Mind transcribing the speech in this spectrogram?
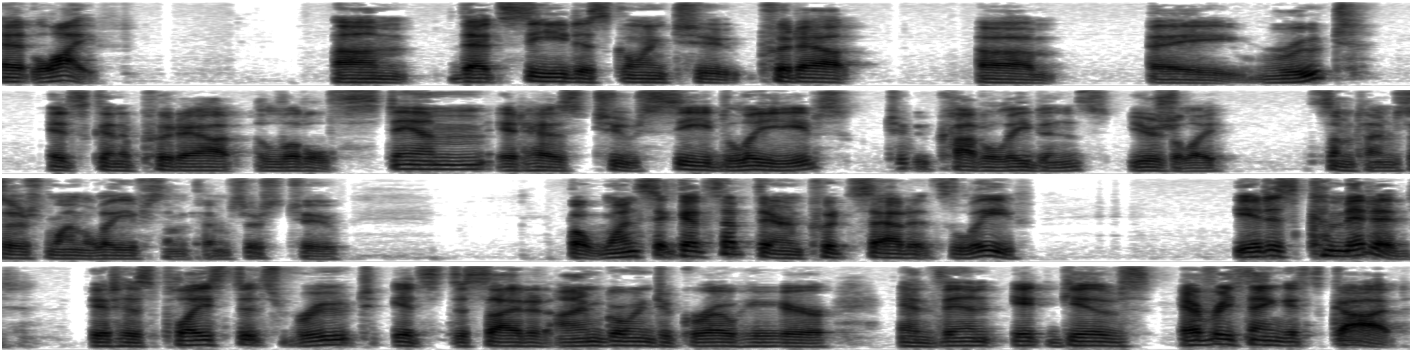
at life. Um, that seed is going to put out um, a root. It's going to put out a little stem. It has two seed leaves, two cotyledons, usually. Sometimes there's one leaf, sometimes there's two. But once it gets up there and puts out its leaf, it is committed. It has placed its root. It's decided, I'm going to grow here and then it gives everything it's got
